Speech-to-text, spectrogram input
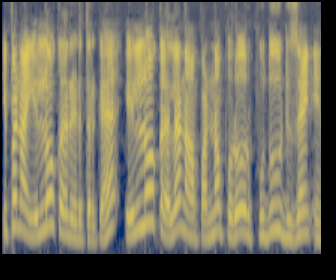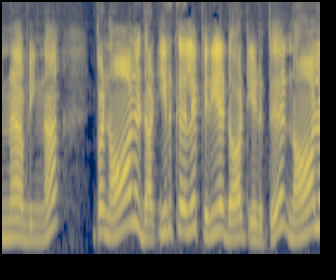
இப்போ நான் எல்லோ கலர் எடுத்திருக்கேன். எல்லோ கலரில் நான் பண்ண போகிற ஒரு புது டிசைன் என்ன அப்படின்னா இப்போ நாலு டாட் இருக்கிறதுலே பெரிய டாட் எடுத்து நாலு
